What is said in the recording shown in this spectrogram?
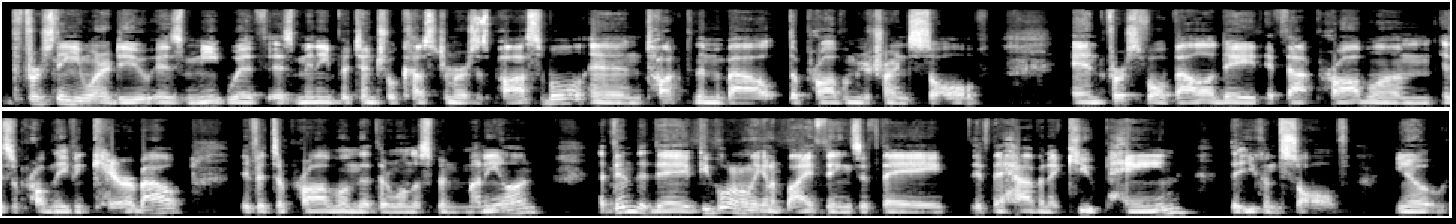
the first thing you want to do is meet with as many potential customers as possible and talk to them about the problem you're trying to solve. And first of all, validate if that problem is a problem they even care about, if it's a problem that they're willing to spend money on. At the end of the day, people are only going to buy things if they if they have an acute pain that you can solve. You know,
